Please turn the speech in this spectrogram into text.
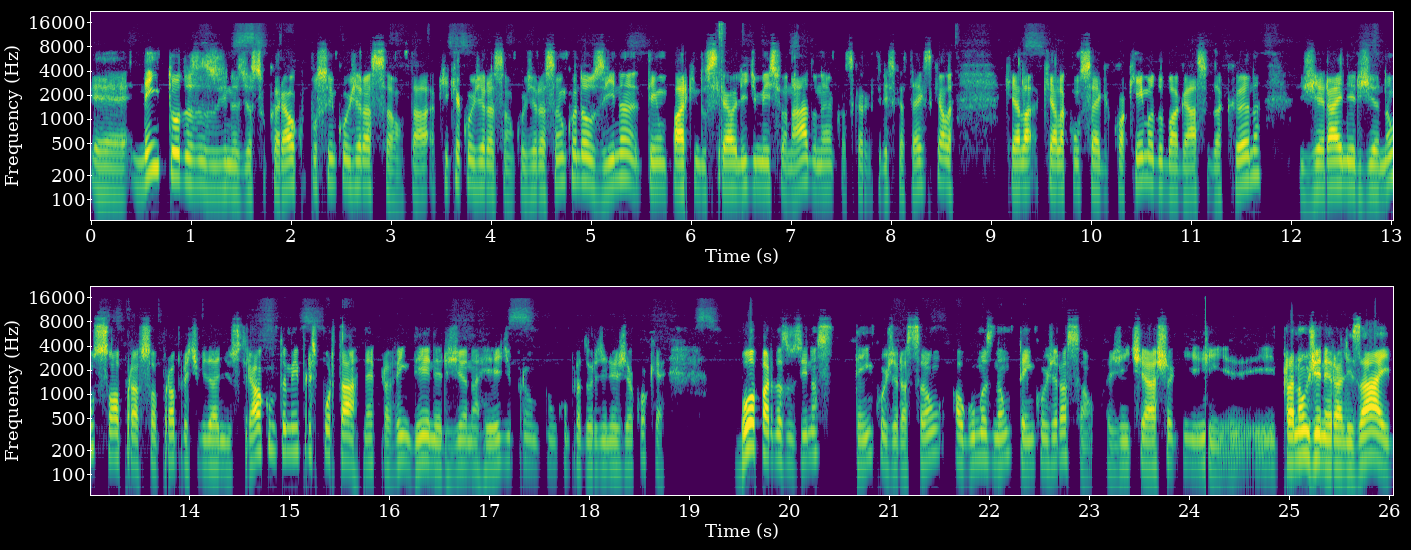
é, nem todas as usinas de açúcar álcool possuem cogeração, tá? O que, que é cogeração? Cogeração é quando a usina tem um parque industrial ali dimensionado, né, com as características técnicas que ela, que ela, que ela consegue, com a queima do bagaço da cana, gerar energia não só para a sua própria atividade industrial, como também para exportar, né, para vender energia na rede para um, um comprador de energia qualquer. Boa parte das usinas tem cogeração, algumas não têm cogeração. A gente acha que, enfim, para não generalizar e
